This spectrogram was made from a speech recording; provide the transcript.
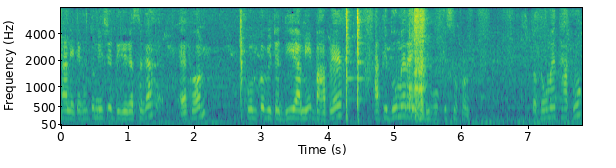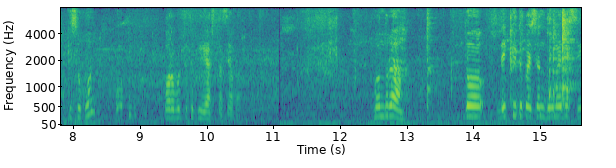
পানিটা কিন্তু নিচের দিকে গেছে গা। এখন ফুলকপিটা দিয়ে আমি ভাপে হাতে দমে রেখে দিব কিছুক্ষণ। তো দমে থাকুক কিছুক্ষণ, পরবর্তীতে ফিরে আসতেছি আবার। বন্ধুরা, তো দেখতেই তো পাইছেন, দমে দিছি।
